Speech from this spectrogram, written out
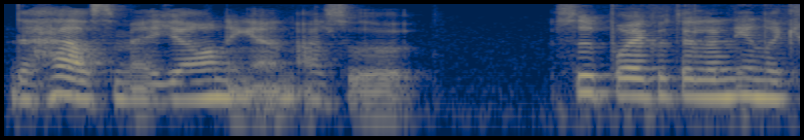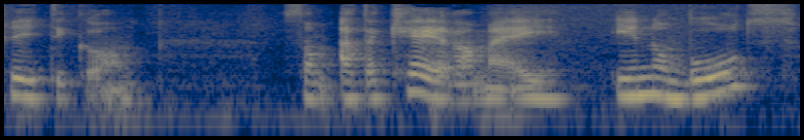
det här som är görningen, alltså superegot eller den inre kritikern som attackerar mig inombords.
